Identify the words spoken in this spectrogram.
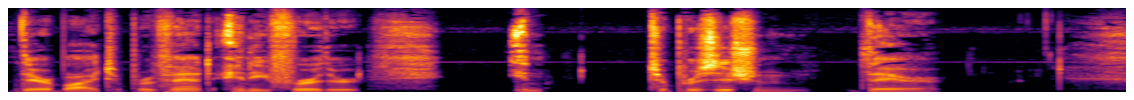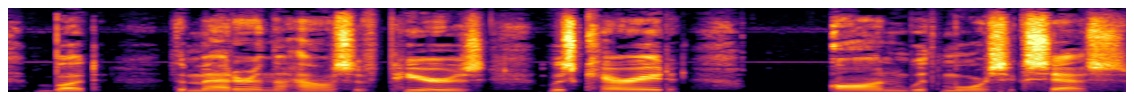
thereby to prevent any further interpofition there. But the matter in the Houfe of Peers was carried on with more fuccefs,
